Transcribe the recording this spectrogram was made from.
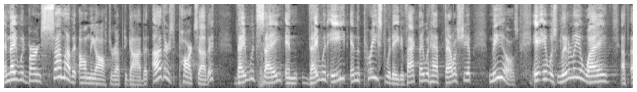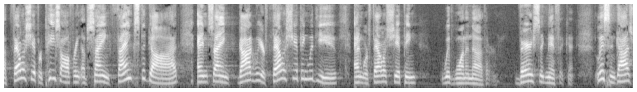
And they would burn some of it on the altar up to God, but other parts of it they would save and they would eat and the priest would eat. In fact, they would have fellowship meals. It, it was literally a way, a, a fellowship or peace offering of saying thanks to God and saying, God, we are fellowshipping with you and we're fellowshipping with one another. Very significant. Listen, guys,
